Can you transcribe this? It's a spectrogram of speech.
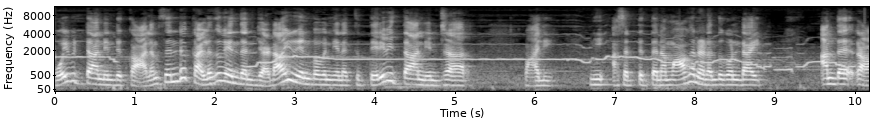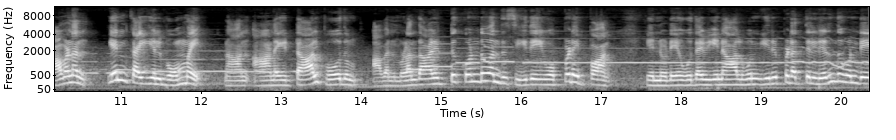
போய்விட்டான் என்று காலம் சென்ற கழுகுவேந்தன் ஜடாயு என்பவன் எனக்கு தெரிவித்தான் என்றார். வாலி நீ அசட்டுத்தனமாக நடந்து கொண்டாய். அந்த ராவணன் என் கையில் பொம்மை நான் ஆணையிட்டால் போதும். அவன் முழந்தாளிட்டு கொண்டு வந்து சீதையை ஒப்படைப்பான். என்னுடைய உதவியினால் உன் இருப்பிடத்தில் இருந்து கொண்டே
